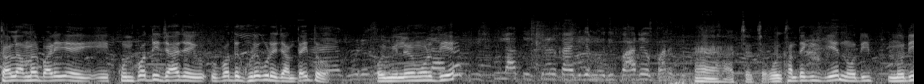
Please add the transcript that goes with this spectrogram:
তাহলে আপনার বাড়ি কোন পথ দিয়ে যাওয়া যায়? উপর দিয়ে ঘুরে ঘুরে যান তাই তো? ওই মিলের মোড় দিয়ে? হ্যাঁ আচ্ছা আচ্ছা। ওইখান থেকে গিয়ে নদী নদী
